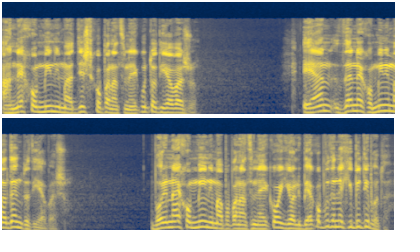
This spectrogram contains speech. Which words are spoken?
αν έχω μήνυμα αντίστοιχο Παναθηναϊκού, το διαβάζω. Εάν δεν έχω μήνυμα, δεν το διαβάζω. Μπορεί να έχω μήνυμα από Παναθηναϊκό για Ολυμπιακό που δεν έχει πει τίποτα.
